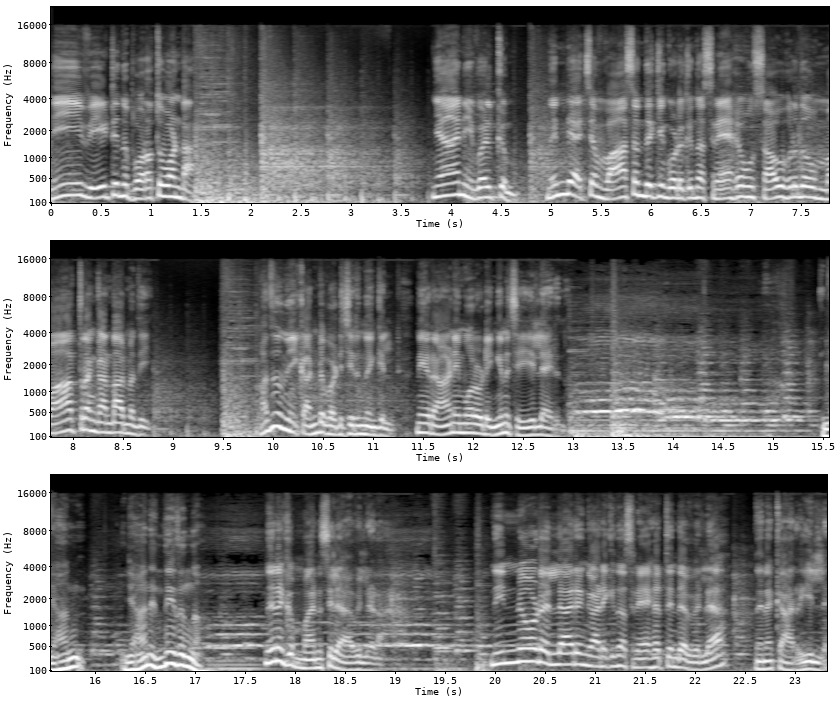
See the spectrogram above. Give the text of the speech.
നീ വീട്ടിൽ നിന്ന് പുറത്തു പോണ്ട. ഞാൻ ഇവൾക്കും നിന്റെ അച്ഛൻ വാസന്തയ്ക്കും കൊടുക്കുന്ന സ്നേഹവും സൗഹൃദവും മാത്രം കണ്ടാൽ മതി. അത് നീ കണ്ടു പഠിച്ചിരുന്നെങ്കിൽ നീ റാണിമോളോട് ഇങ്ങനെ ചെയ്യില്ലായിരുന്നു. ഞാൻ ഞാൻ എന്ത് ചെയ്തെന്നാ? നിനക്ക് മനസ്സിലാവില്ലടാ. നിന്നോട് എല്ലാരും കാണിക്കുന്ന സ്നേഹത്തിന്റെ വില നിനക്ക് അറിയില്ല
